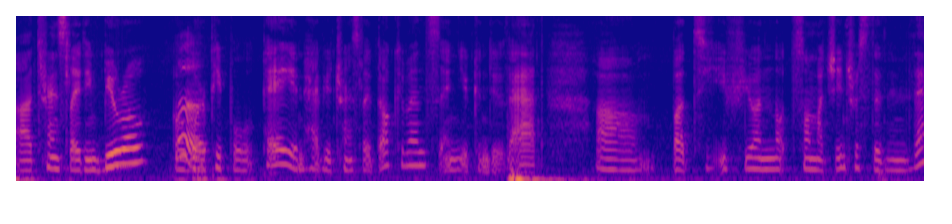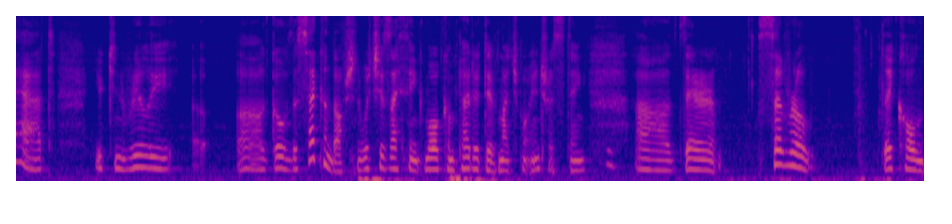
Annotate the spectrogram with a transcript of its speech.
uh, translating bureau where people pay and have you translate documents and you can do that. Um, but if you are not so much interested in that you can really uh, uh, go the second option which is i think more competitive much more interesting. Uh, there several they call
